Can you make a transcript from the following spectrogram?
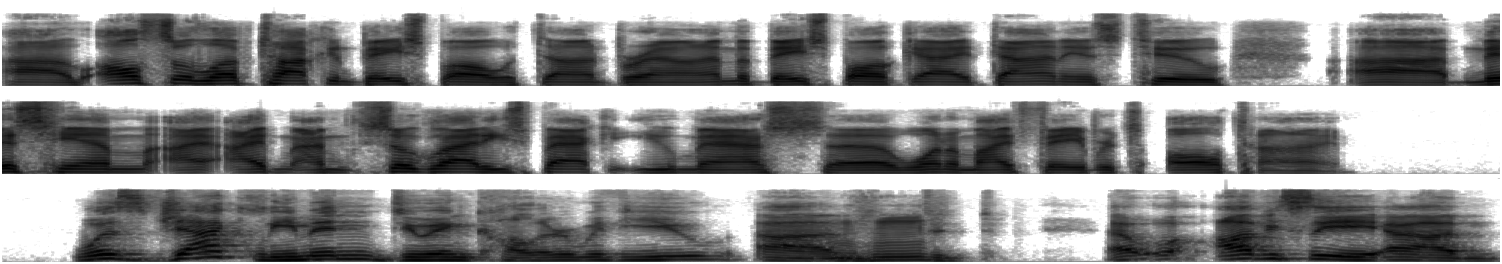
Uh, also love talking baseball with Don Brown. I'm a baseball guy. Don is too. Uh, miss him. I, I'm I'm so glad he's back at UMass. Uh, one of my favorites all time. was Jack Leaman doing color with you? Um, Mhm. did- uh, obviously, um,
